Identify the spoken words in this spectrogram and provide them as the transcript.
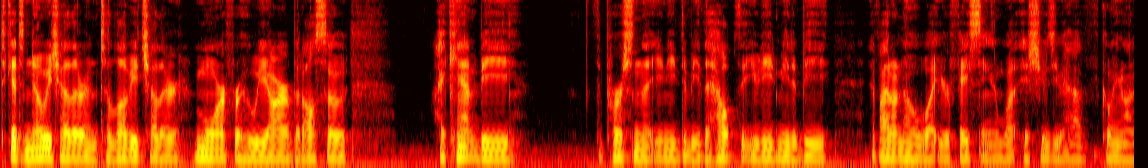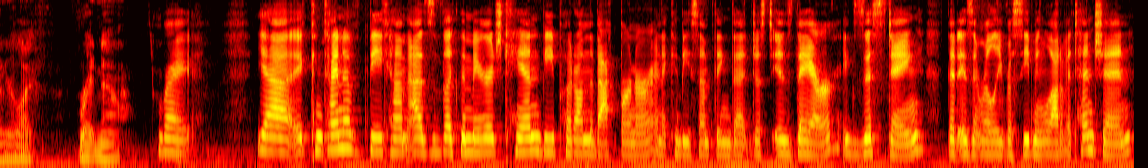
to get to know each other and to love each other more for who we are, but also I can't be the person that you need to be, the help that you need me to be if I don't know what you're facing and what issues you have going on in your life right now. Right. Yeah, it can kind of become as like the marriage can be put on the back burner and it can be something that just is there, existing, that isn't really receiving a lot of attention.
